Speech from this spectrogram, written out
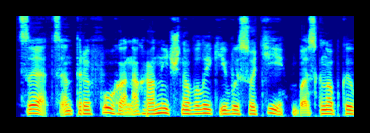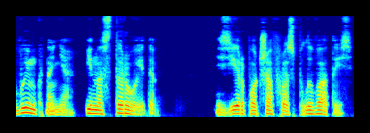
Це центрифуга на гранично великій висоті, без кнопки вимкнення і на стероїдах. Зір почав розпливатись,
